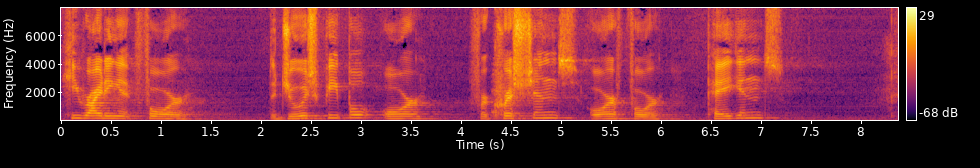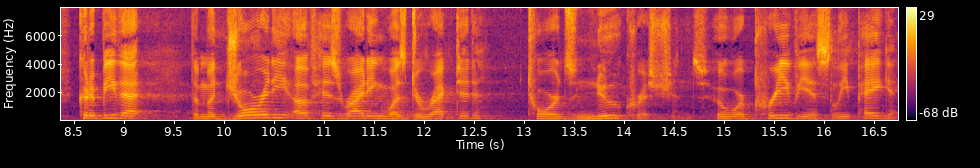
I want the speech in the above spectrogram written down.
he writing it for the Jewish people or for Christians or for pagans? Could it be that the majority of his writing was directed towards new Christians who were previously pagan?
